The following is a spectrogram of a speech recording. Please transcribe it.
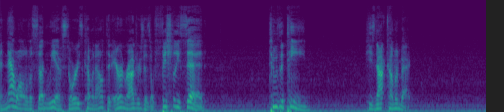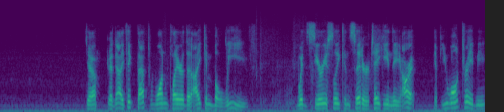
And now all of a sudden we have stories coming out that Aaron Rodgers has officially said to the team he's not coming back. Yeah, good. I think that's one player that I can believe would seriously consider taking the all right, if you won't trade me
